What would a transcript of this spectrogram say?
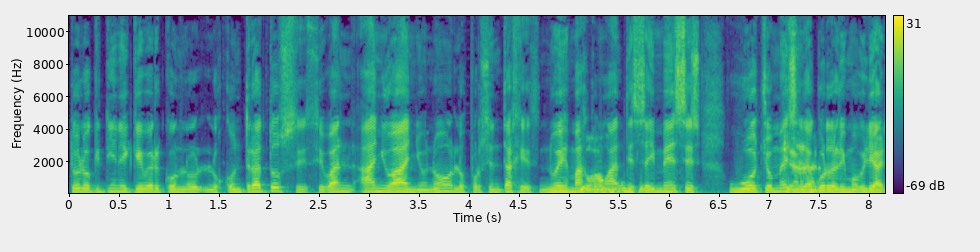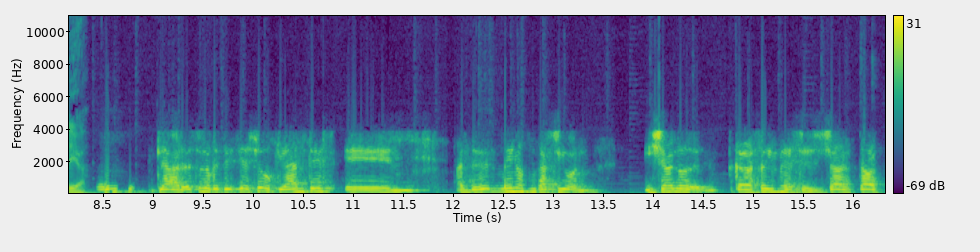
todo lo que tiene que ver con los contratos se, van año a año, ¿no? Los porcentajes, no es más como antes seis meses u ocho meses de acuerdo a la inmobiliaria. Claro, eso es lo que te decía yo, que antes, al tener menos duración y ya lo cada seis meses ya estaba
